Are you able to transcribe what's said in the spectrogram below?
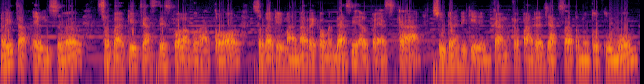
Richard Eliezer sebagai justice kolaborator sebagaimana rekomendasi LPSK sudah dikirimkan kepada jaksa penuntut umum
